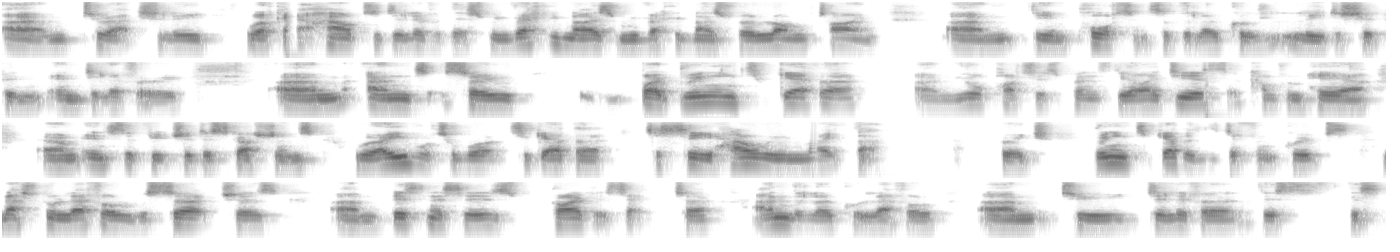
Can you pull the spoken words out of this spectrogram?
um, to actually work out how to deliver this. We recognize and we recognize for a long time um, the importance of the local leadership in, in delivery. Um, and so by bringing together um, your participants, the ideas that come from here um, into the future discussions, we're able to work together to see how we make that bridge, bringing together the different groups, national level, researchers, um, businesses, private sector, and the local level um, to deliver this, this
